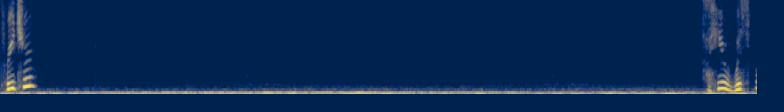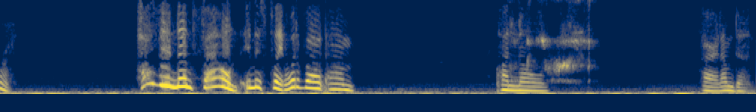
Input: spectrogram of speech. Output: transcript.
Preacher? I hear whispering. How's there none found in this place? What about, um, unknown? Alright, I'm done.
